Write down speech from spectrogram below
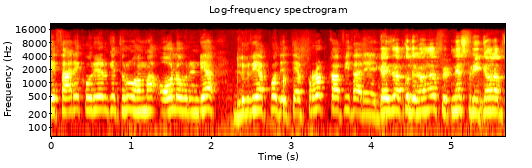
ये सारे कोरियर के थ्रू हम ऑल ओवर इंडिया डिलीवरी आपको देते हैं। प्रोडक्ट काफ़ी सारे हैं। गाइस आपको दिखाऊँगा फिटनेस फ्रीक है और आप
